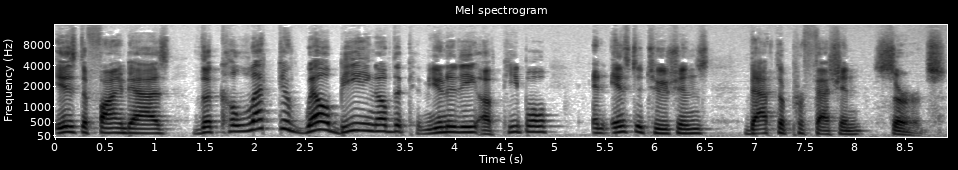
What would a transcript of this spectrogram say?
is defined as the collective well being of the community of people and institutions that the profession serves.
